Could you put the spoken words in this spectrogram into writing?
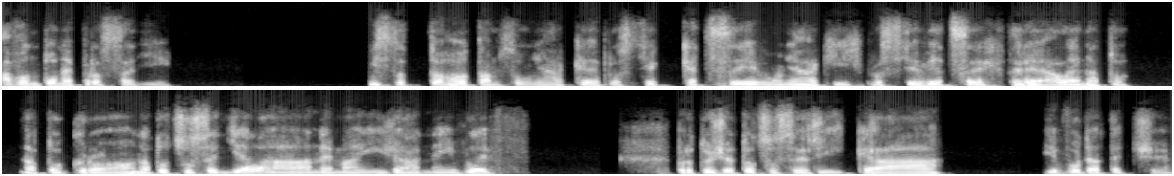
A on to neprosadí. Místo toho tam jsou nějaké prostě keci o nějakých prostě věcech, které ale na to, na to gro, na to, co se dělá, nemají žádný vliv. Protože to, co se říká, je voda teče.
